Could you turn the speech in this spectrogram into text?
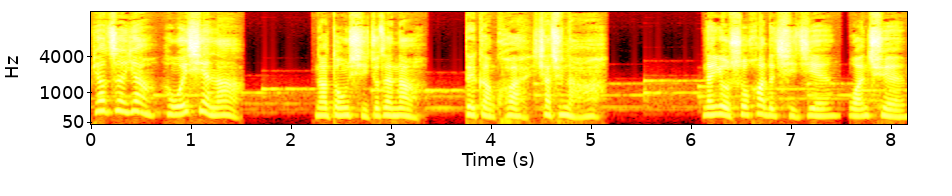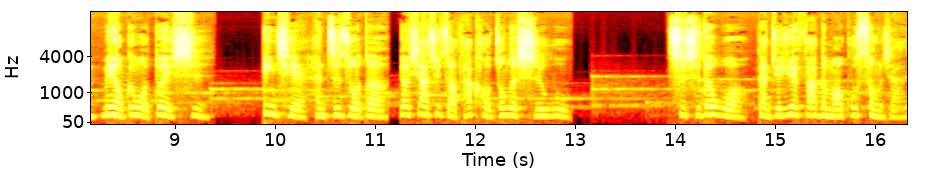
不要这样，很危险啦！那东西就在那，得赶快下去拿。”男友说话的期间完全没有跟我对视。并且很执着的要下去找他口中的失物。此时的我感觉越发的毛骨悚然，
